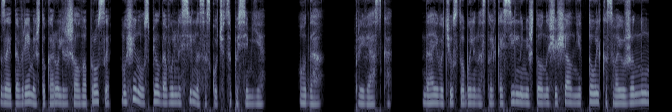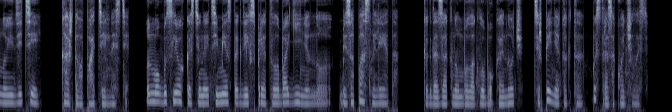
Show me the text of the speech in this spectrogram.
За это время, что король решал вопросы, мужчина успел довольно сильно соскучиться по семье. О да, привязка. Да, его чувства были настолько сильными, что он ощущал не только свою жену, но и детей, каждого по отдельности. Он мог бы с легкостью найти место, где их спрятала богиня, но безопасно ли это? Когда за окном была глубокая ночь, терпение как-то быстро закончилось.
